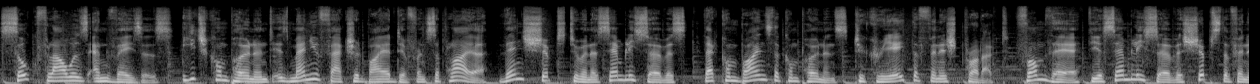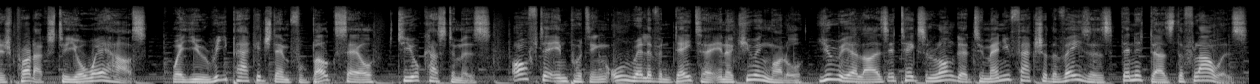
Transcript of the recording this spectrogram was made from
silk flowers and vases. Each component is manufactured by a different supplier, then shipped to an assembly service that combines the components to create the finished product. From there, the assembly service ships the finished products to your warehouse, where you repackage them for bulk sale to your customers. After inputting all relevant data in a queuing model, you realize it takes longer to manufacture the vases than it does the flowers.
